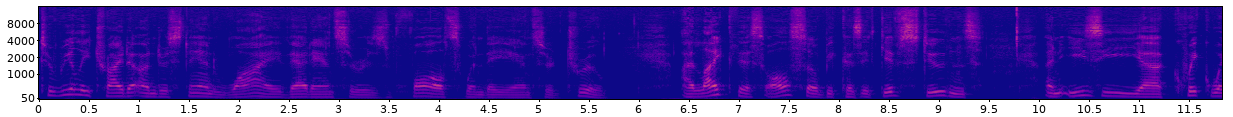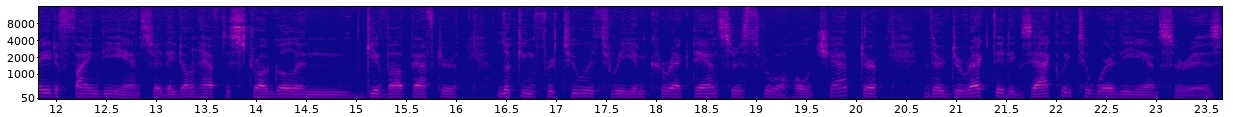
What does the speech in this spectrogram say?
to really try to understand why that answer is false when they answered true. I like this also because it gives students an easy, uh, quick way to find the answer. They don't have to struggle and give up after looking for two or three incorrect answers through a whole chapter. They're directed exactly to where the answer is.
